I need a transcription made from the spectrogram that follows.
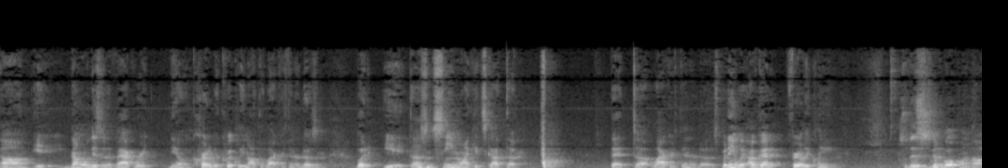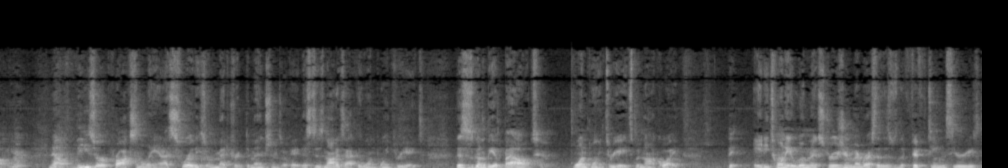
um, it, not only does it evaporate you know, incredibly quickly, not that lacquer thinner doesn't, but it doesn't seem like it's got the that uh, lacquer thinner does. But anyway, I've got it fairly clean. So this is going to go up on top here. Now, these are approximately, and I swear these are metric dimensions, okay? This is not exactly 1.38. This is going to be about 1.38, but not quite. The 8020 aluminum extrusion, remember I said this was the 15 series?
